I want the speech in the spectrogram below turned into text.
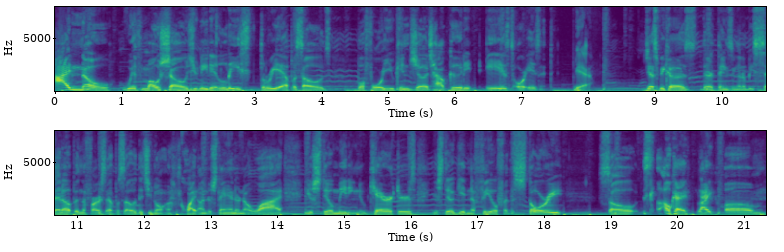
I know with most shows you need at least three episodes before you can judge how good it is or isn't. Yeah, Just because there are things that are going to be set up in the first episode that you don't quite understand or know why. You're still meeting new characters. You're still getting a feel for the story. So okay, like um,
